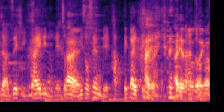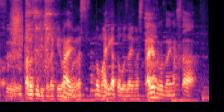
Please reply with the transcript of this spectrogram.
じゃあぜひ帰りにねちょっと味噌せんべい買って帰っていただい。て、ありがとうございます。楽しんでいただければと思います、どうもありがとうございました、ありがとうございました。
